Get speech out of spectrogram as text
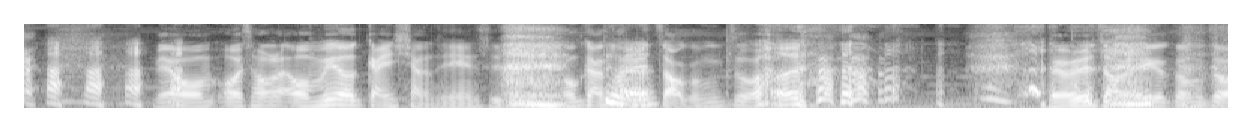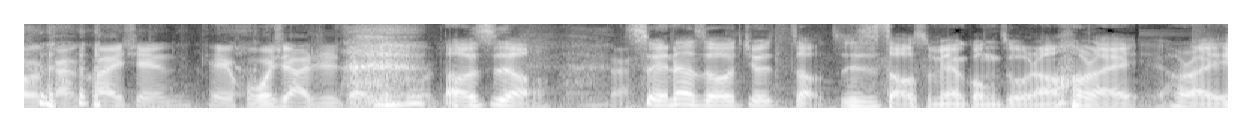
没有，我我从来我没有敢想这件事情，我赶快去找工作。对，我就找了一个工作，赶快先可以活下去再说。哦，是哦，所以那时候就找就是找什么样的工作，然后后来后来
